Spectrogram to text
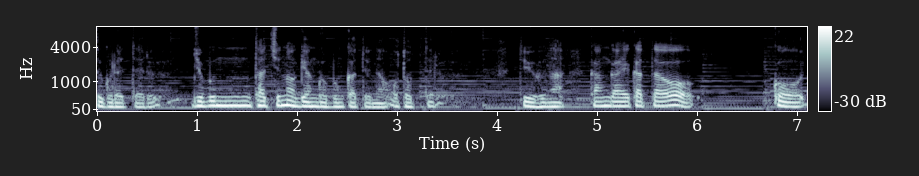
優れてる。自分たちの言語文化というのは劣ってるというふうな考え方をこう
